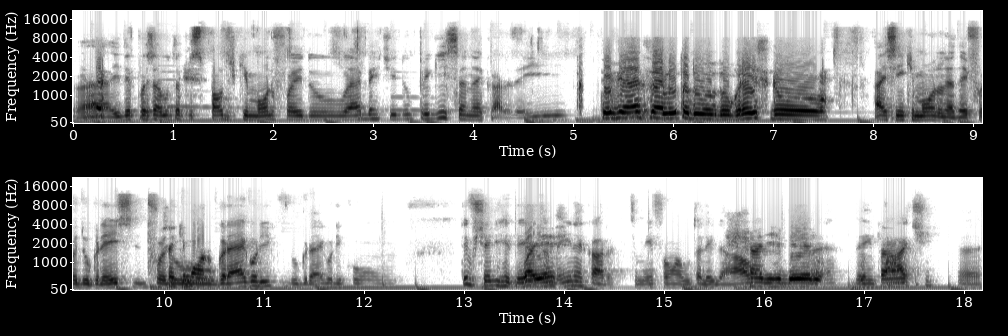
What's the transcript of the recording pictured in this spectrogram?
Ah, e depois a luta principal de kimono foi do Ebert e do Preguiça, né, cara? Daí. Teve antes a luta do, do Grace, do. Ah, sim, kimono, né? Daí foi do Grace, foi do kimono. Gregory, do Gregory com. Teve o Xande Ribeiro também, né, cara? Também foi uma luta legal. Xande Ribeiro. Né? Deu empate. É.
